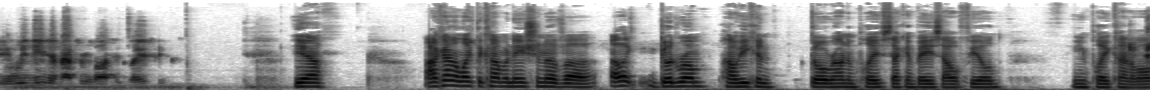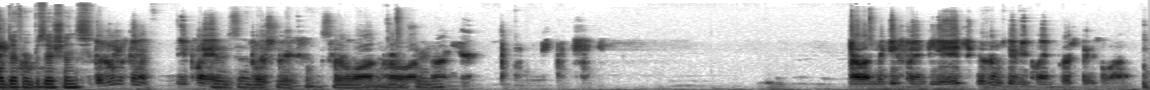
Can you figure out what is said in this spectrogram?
Yeah, we need him after we lost Iglesias. Yeah. I kind of like the combination of uh I like Goodrum how he can go around and play second base, outfield. He can play kind of all different positions. Goodrum's gonna be playing Yeah, first base for a lot, for a lot of time here. Now that Miggy's playing DH, Goodrum's gonna be playing first base a lot. I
